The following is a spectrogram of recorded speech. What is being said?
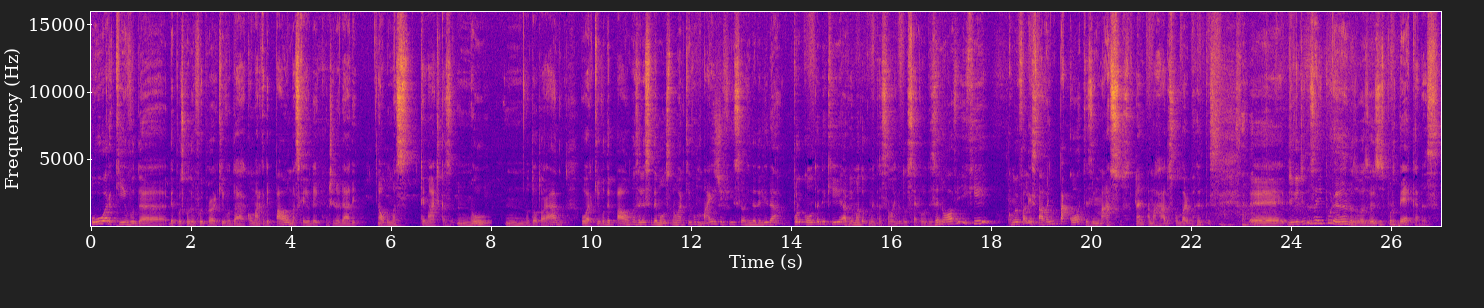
O arquivo da depois quando eu fui para o arquivo da comarca de Palmas, que eu dei continuidade a algumas temáticas no no doutorado, o arquivo de Palmas ele se demonstrou um arquivo mais difícil ainda de lidar por conta de que havia uma documentação ainda do século XIX e que, como eu falei, estava em pacotes, em maços, né, amarrados com barbantes, é, divididos aí por anos ou às vezes por décadas.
